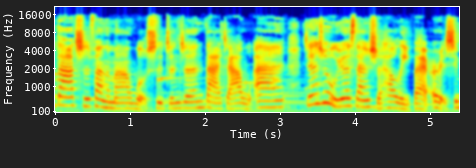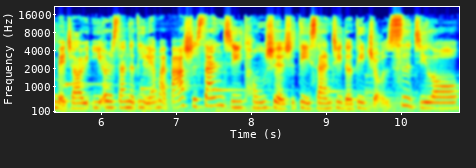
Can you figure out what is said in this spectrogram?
大家吃饭了吗？我是珍珍，大家午安。今天是五月三十号，礼拜二，新北教育一二三的第两百八十三集，同时也是第三季的第九十四集喽。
